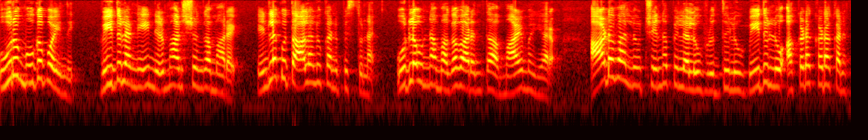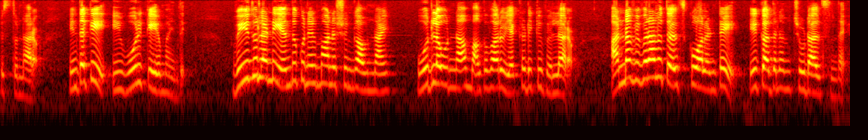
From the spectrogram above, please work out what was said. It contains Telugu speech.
ఊరు మూగపోయింది. వీధులన్నీ నిర్మానుష్యంగా మారాయి. ఇండ్లకు తాళాలు కనిపిస్తున్నాయి. ఊర్లో ఉన్న మగవారంతా మాయమయ్యారు. ఆడవాళ్ళు చిన్నపిల్లలు వృద్ధులు వీధుల్లో అక్కడక్కడా కనిపిస్తున్నారు. ఇంతకీ ఈ ఊరికి ఏమైంది? వీధులన్నీ ఎందుకు నిర్మానుష్యంగా ఉన్నాయి? ఊర్లో ఉన్న మగవారు ఎక్కడికి వెళ్ళారు? అన్న వివరాలు తెలుసుకోవాలంటే ఈ కథనం చూడాల్సిందే.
